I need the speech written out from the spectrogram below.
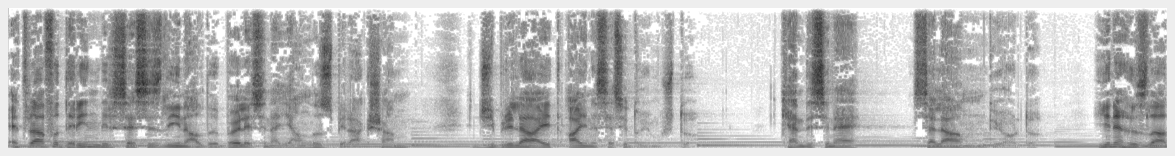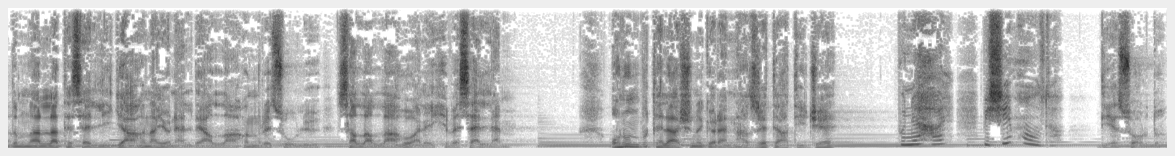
Etrafı derin bir sessizliğin aldığı böylesine yalnız bir akşam, Cibril'e ait aynı sesi duymuştu. Kendisine selam diyordu. Yine hızlı adımlarla teselligahına yöneldi Allah'ın Resulü sallallahu aleyhi ve sellem. Onun bu telaşını gören Hazreti Hatice, ''Bu ne hal? Bir şey mi oldu?'' diye sordu.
